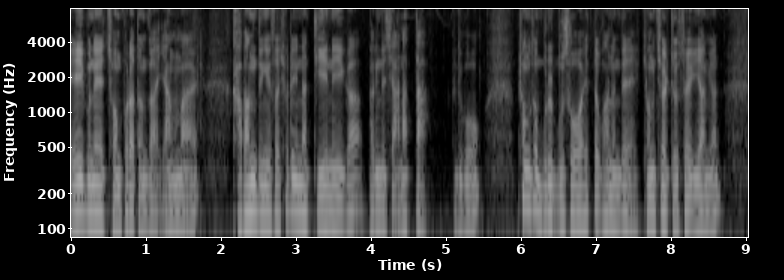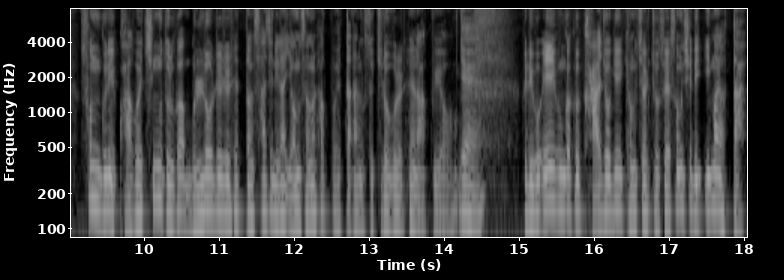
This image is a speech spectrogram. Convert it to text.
A군의 점퍼라던가 양말, 가방 등에서 혈흔이나 DNA가 발견되지 않았다. 그리고 평소 물을 무서워했다고 하는데 경찰 조사에 의하면 손군이 과거에 친구들과 물놀이를 했던 사진이나 영상을 확보했다라는 것을 기록을 해놨고요. 예. 그리고 A군과 그 가족이 경찰 조사에 성실히 임하였다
